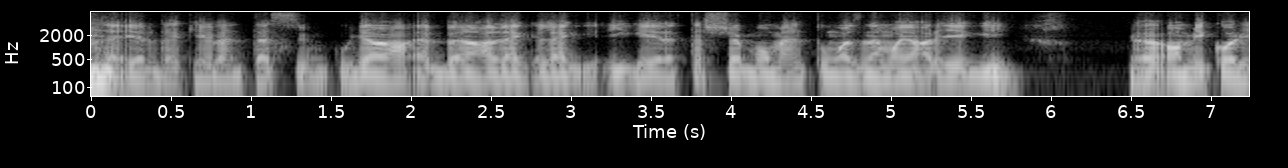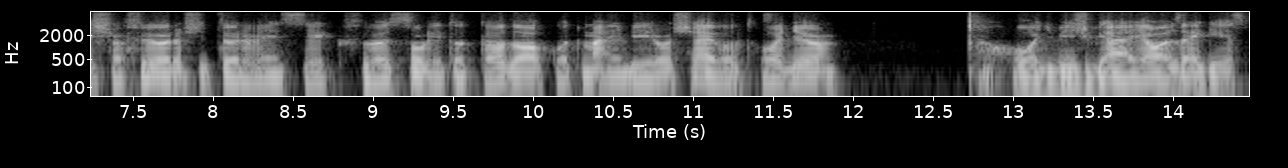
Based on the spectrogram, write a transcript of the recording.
érdekében teszünk. Ugye ebben a leg, legígéretesebb momentum az nem olyan régi, amikor is a főorvosi törvényszék felszólította az alkotmánybíróságot, hogy, hogy vizsgálja az egész,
